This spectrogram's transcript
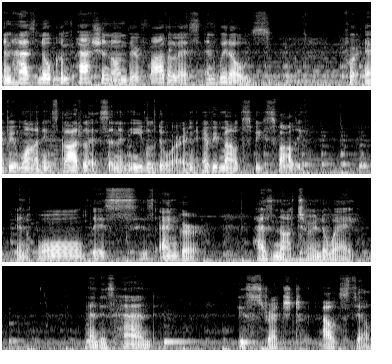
and has no compassion on their fatherless and widows. For everyone is godless and an evildoer, and every mouth speaks folly. And all this, his anger, has not turned away and his hand is stretched out still.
